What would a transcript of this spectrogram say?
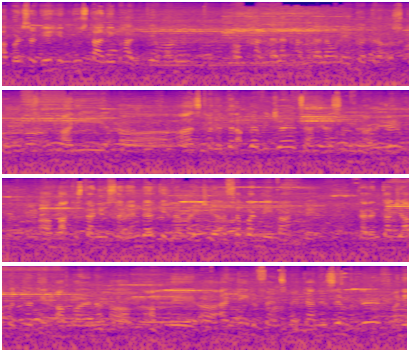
आपण सगळे हिंदुस्थानी भारतीय म्हणून खांद्याला खांदा लावून एकत्र असतो. आणि आज खरं तर आपला विजयच आहे असं मी मानते. पाकिस्तानी सरेंडर केलं पाहिजे असं पण मी मानते. कारण का ज्या पद्धतीत आपण आपले अँटी डिफेन्स मेकॅनिझम आणि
